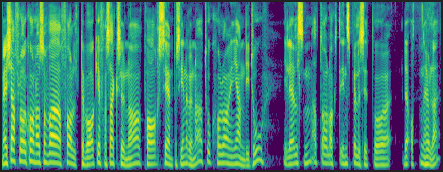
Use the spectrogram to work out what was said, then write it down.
Med Scheffler og Corner som hver falt tilbake fra seks under par sent på sine runder, tok Holland igjen de to i ledelsen etter å ha lagt innspillet sitt på det 18. hullet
